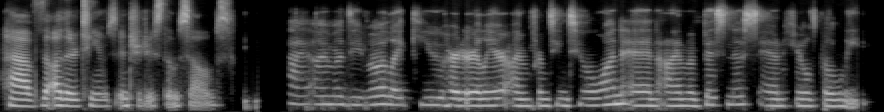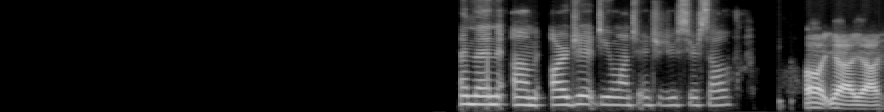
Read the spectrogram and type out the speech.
have the other teams introduce themselves. Hi, I'm Adiba. Like you heard earlier, I'm from Team 201 and I'm a business and field goal lead. And then, um, Arjit, do you want to introduce yourself? Uh, yeah, yeah, I,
